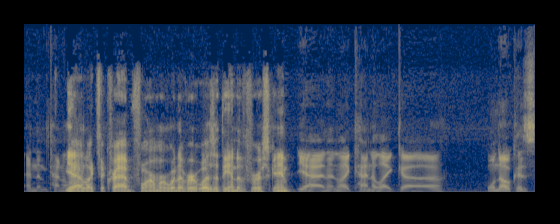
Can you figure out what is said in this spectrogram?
and then kind of Yeah, like the crab form or whatever it was at the end of the first game. yeah, and then like kind of like uh well no, cuz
